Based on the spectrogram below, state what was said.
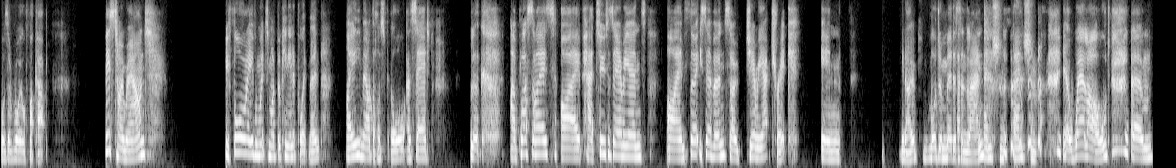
was a royal fuck up. This time round, before I even went to my booking in appointment, I emailed the hospital and said, Look, I'm plus size, I've had two cesareans, I'm 37, so geriatric in you know, modern medicine land. Ancient, ancient. yeah, well old. Um,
